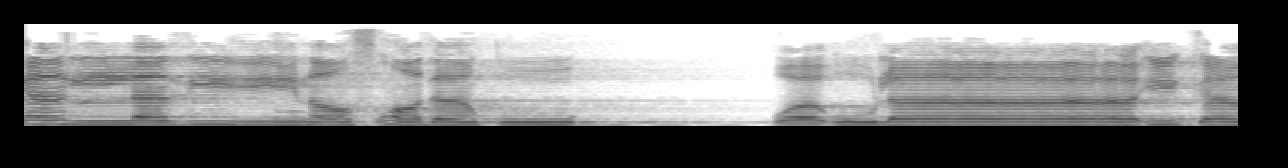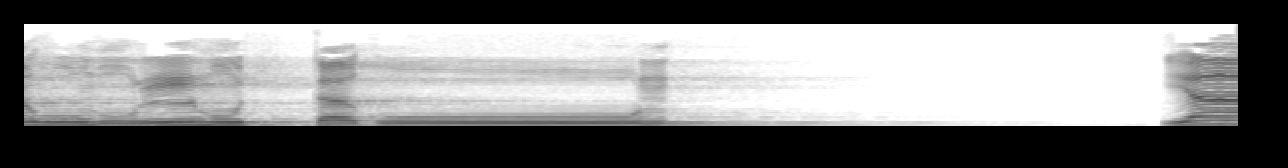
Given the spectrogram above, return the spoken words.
الذين صدقوا وأولئك هم المتقون يا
